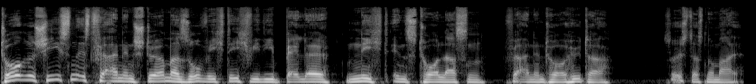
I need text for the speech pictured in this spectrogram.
Tore schießen ist für einen Stürmer so wichtig wie die Bälle nicht ins Tor lassen für einen Torhüter. So ist das normal.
